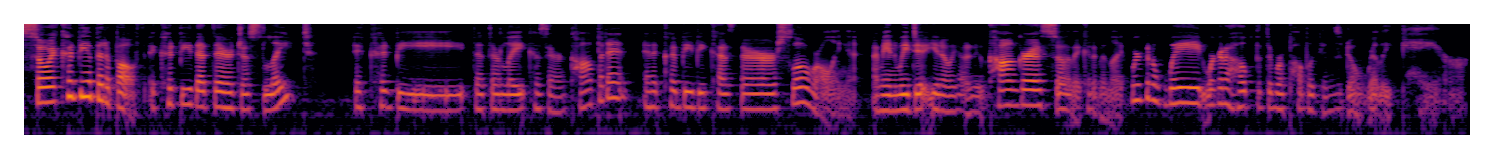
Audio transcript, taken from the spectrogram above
so it could be a bit of both. It could be that they're just late. It could be that they're late because they're incompetent, and it could be because they're slow rolling it. I mean, we did, you know, we got a new Congress, so they could have been like, we're going to wait, we're going to hope that the Republicans don't really care.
